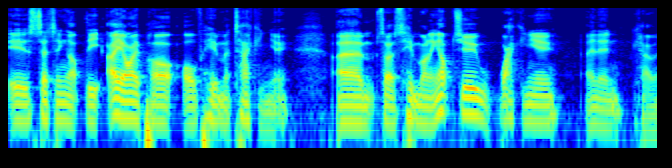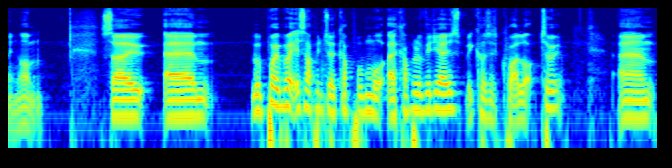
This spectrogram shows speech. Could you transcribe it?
is setting up the AI part of him attacking you. Um, so it's him running up to you, whacking you, and then carrying on. So um, we'll probably break this up into a couple more, a couple of videos because there's quite a lot to it. Um,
